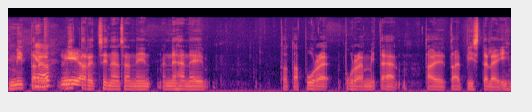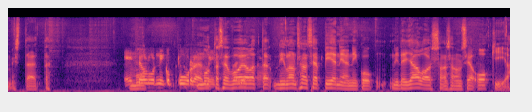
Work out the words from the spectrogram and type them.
Mittarit, niin mittarit sinänsä, niin nehän ei tota, pure, pure mitään tai, tai pistele ihmistä. Että, ei mu- se ollut niinku pure. Mutta se voi olla, että niillä on sellaisia pieniä, niinku, niiden jaloissa on sellaisia okia.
